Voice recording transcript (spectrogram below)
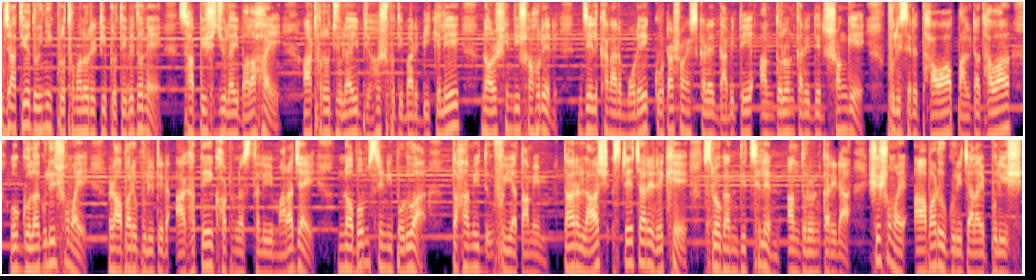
জাতীয় দৈনিক প্রথম আলোর একটি প্রতিবেদনে ছাব্বিশ জুলাই বলা হয়, আঠারো জুলাই বৃহস্পতিবার বিকেলে নরসিংদী শহরের জেলখানার মোড়ে কোটা সংস্কারের দাবিতে আন্দোলনকারীদের সঙ্গে পুলিশের ধাওয়া, পাল্টা ধাওয়া ও গোলাগুলির সময় রাবার বুলেটের আঘাতে ঘটনাস্থলে মারা যায় নবম শ্রেণি পড়ুয়া তাহামিদ ফুইয়া তামিম। তার লাশ স্ট্রেচারে রেখে স্লোগান দিচ্ছিলেন আন্দোলনকারীরা। সে সময় আবারও গুলি চালায় পুলিশ।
